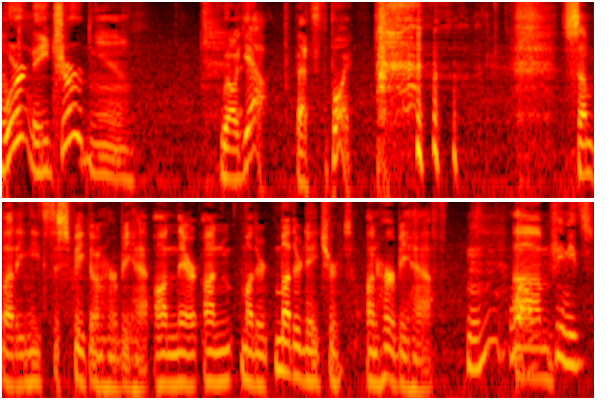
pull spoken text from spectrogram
uh, We're nature? Yeah. Well, yeah, that's the point. Somebody needs to speak on her behalf, on their on Mother Mother Nature, on her behalf. Well, Um, she needs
